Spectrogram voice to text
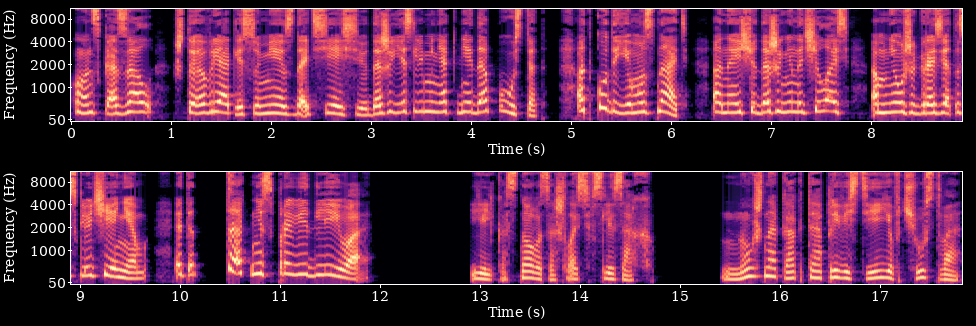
Он сказал, что я вряд ли сумею сдать сессию, даже если меня к ней допустят. Откуда ему знать? Она еще даже не началась, а мне уже грозят исключением. Это так несправедливо!» Лилька снова зашлась в слезах. Нужно как-то привести ее в чувство,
